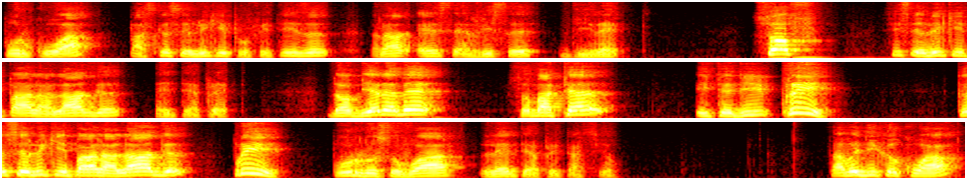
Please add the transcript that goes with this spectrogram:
Pourquoi? Parce que celui qui prophétise rend un service direct. Sauf si celui qui parle en langue interprète. Donc, bien aimé, ce matin, il te dit, prie. Que celui qui parle en langue, prie pour recevoir l'interprétation. Ça veut dire que quoi?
